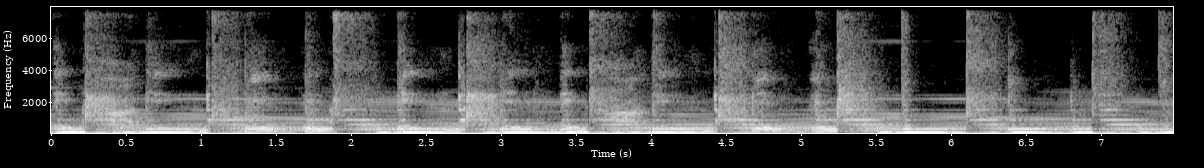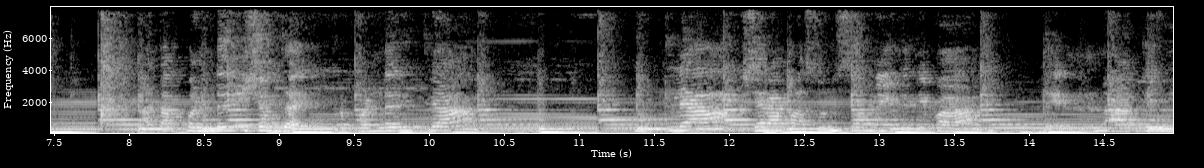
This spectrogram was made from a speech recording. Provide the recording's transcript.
धिन ना धिन धिन ना धिन धिन ना धिन आता पंढरी शब्द आहे तर पंढरीतल्या कुठल्या अक्षरापासून सम येते ते पहा धिन्ना धिन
